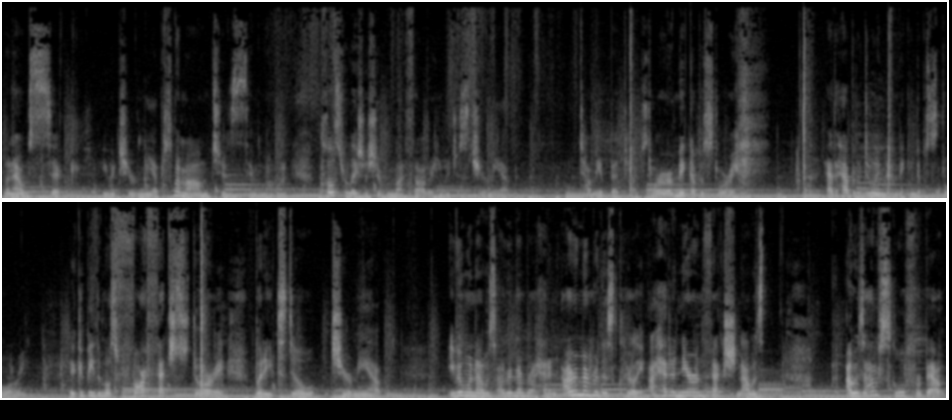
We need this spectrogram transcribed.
when I was sick He would cheer me up. Just my mom, she the same one. Close relationship with my father. He would just cheer me up, tell me a bedtime story, or make up a story. I Had a habit of doing that, making up a story. It could be the most far-fetched story, but he'd still cheer me up. Even when I was, I remember I had an, I remember this clearly. I had an ear infection. I was, I was out of school for about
